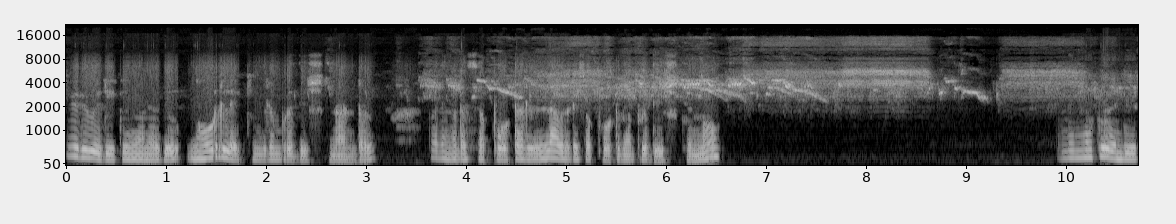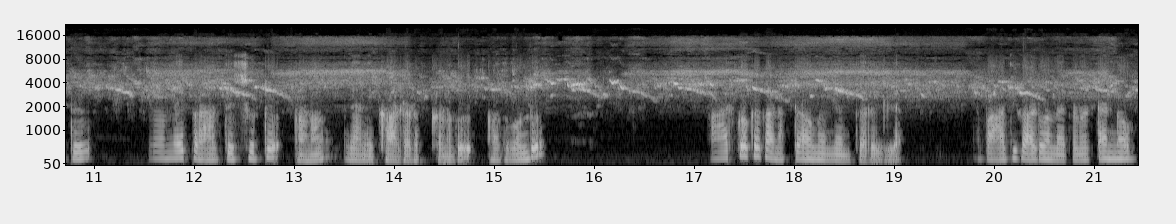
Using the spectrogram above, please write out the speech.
ഈ ഒരു വീഡിയോക്ക് ഞാനൊരു നൂറ് ലൈക്കെങ്കിലും പ്രതീക്ഷിക്കുന്നുണ്ട്. അപ്പോൾ നിങ്ങളുടെ സപ്പോർട്ട് എല്ലാവരുടെയും സപ്പോർട്ട് ഞാൻ പ്രതീക്ഷിക്കുന്നു. നിങ്ങൾക്ക് വേണ്ടിയിട്ട് നന്നായി പ്രാർത്ഥിച്ചിട്ട് ആണ് ഞാൻ ഈ കാർഡ് എടുക്കുന്നത്. അതുകൊണ്ട് ആർക്കൊക്കെ കണക്റ്റ് ആവുമെന്ന് എനിക്കറിയില്ല. അപ്പോൾ ആദ്യ കാർഡ് വന്നേക്കുന്നത് ടെൻ ഓഫ്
